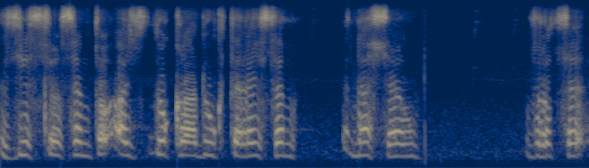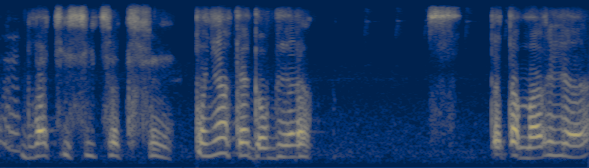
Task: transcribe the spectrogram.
zjistil jsem to až z dokladů, které jsem našel v roce 2003. Po nějaké době teta Marie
